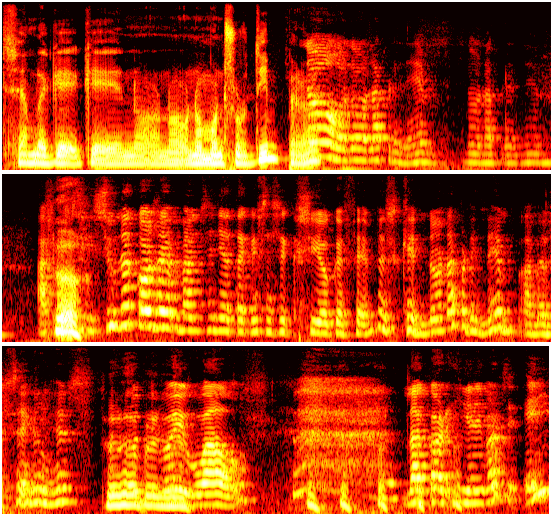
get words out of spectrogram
Sembla que, que no, no, no me'n sortim, però... No, no n'aprenem, no n'aprenem. Ah, No. Si, si una cosa m'ha ensenyat aquesta secció que fem és que no n'aprenem amb els segles. No Continua igual. D'acord, i llavors ell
